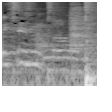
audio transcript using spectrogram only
voice isn't low enough.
